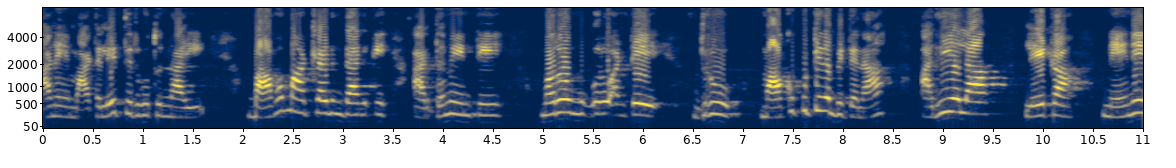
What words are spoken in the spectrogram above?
అనే మాటలే తిరుగుతున్నాయి. బావ మాట్లాడిన దానికి అర్థమేంటి? మరో ముగ్గురు అంటే ధ్రువ్ మాకు పుట్టిన బిడ్డనా? అది ఎలా? లేక నేనే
